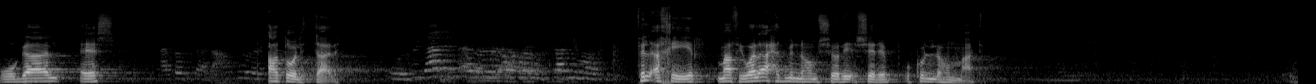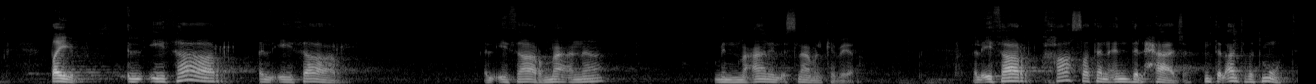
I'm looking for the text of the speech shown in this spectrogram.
وقال إيش؟ أعطوه للثالث. في الأخير ما في ولا أحد منهم شرب وكلهم ماتوا. طيب الإيثار الإيثار الإيثار معنى من معاني الإسلام الكبيرة. الإيثار خاصة عند الحاجة أنت الآن تبى تموت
